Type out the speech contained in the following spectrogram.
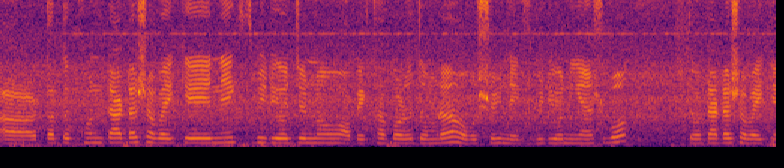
আর ততক্ষণ টাটা সবাইকে। নেক্সট ভিডিওর জন্য অপেক্ষা করো তোমরা। অবশ্যই নেক্সট ভিডিও নিয়ে আসব। তো টাটা সবাইকে।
